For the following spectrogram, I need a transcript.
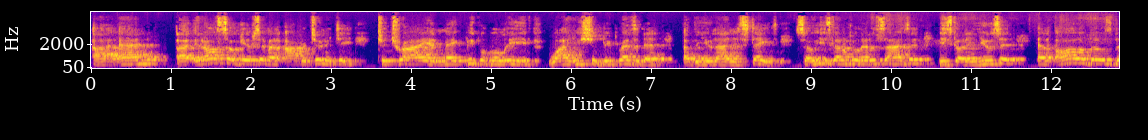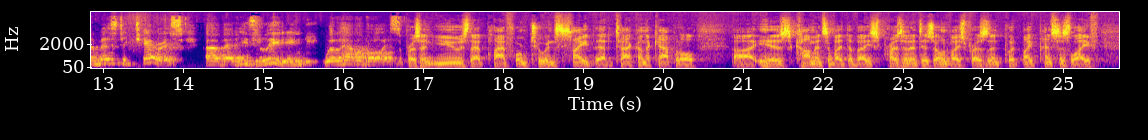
Uh, and uh, it also gives him an opportunity to try and make people believe why he should be president of the United States. So he's going to politicize it, he's going to use it, and all of those domestic terrorists uh, that he's leading will have a voice. The president used that platform to incite that attack on the Capitol. Uh, his comments about the vice president, his own vice president, put Mike Pence's life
